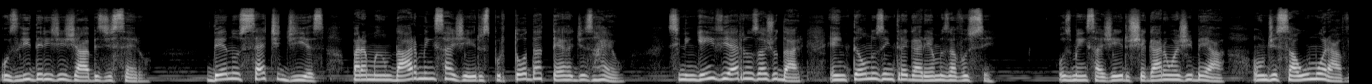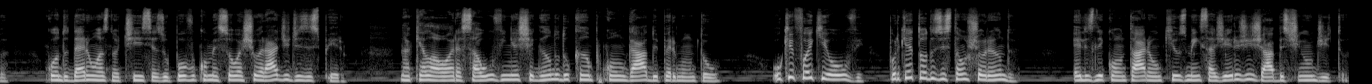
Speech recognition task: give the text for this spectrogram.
Os líderes de Jabes disseram: Dê-nos sete dias para mandar mensageiros por toda a terra de Israel. Se ninguém vier nos ajudar, então nos entregaremos a você. Os mensageiros chegaram a Gibeá, onde Saul morava. Quando deram as notícias, o povo começou a chorar de desespero. Naquela hora, Saul vinha chegando do campo com o gado e perguntou: O que foi que houve? Por que todos estão chorando? Eles lhe contaram o que os mensageiros de Jabes tinham dito.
